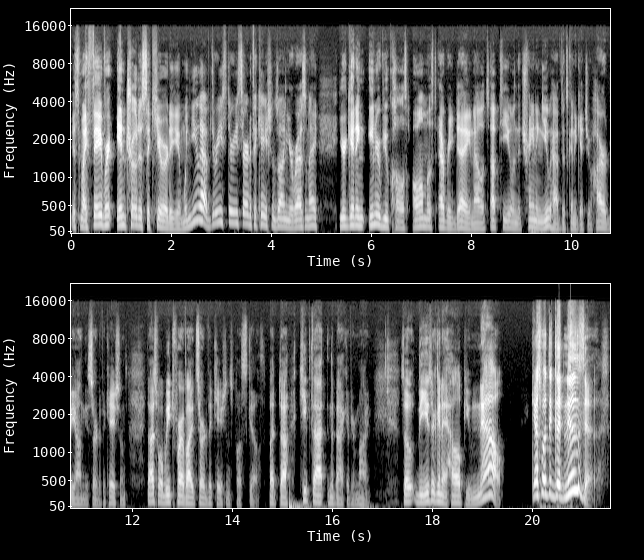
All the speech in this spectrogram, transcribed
It's my favorite intro to security. And when you have three, three certifications on your resume, you're getting interview calls almost every day. Now it's up to you and the training you have that's going to get you hired beyond these certifications. That's why we provide certifications plus skills. But uh, keep that in the back of your mind. So these are going to help you. Now, guess what the good news is?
